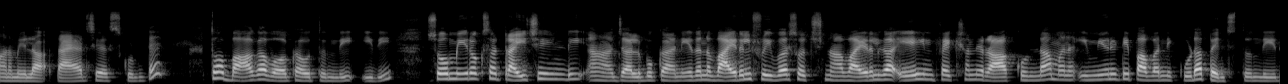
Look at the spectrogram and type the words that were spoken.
మనం ఇలా తయారు చేసుకుంటే ఎంతో బాగా వర్క్ అవుతుంది ఇది. సో మీరు ఒకసారి ట్రై చేయండి. జలుబు కానీ ఏదైనా వైరల్ ఫీవర్స్ వచ్చినా వైరల్గా ఏ ఇన్ఫెక్షన్ రాకుండా మన ఇమ్యూనిటీ పవర్ని కూడా పెంచుతుంది ఇది.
